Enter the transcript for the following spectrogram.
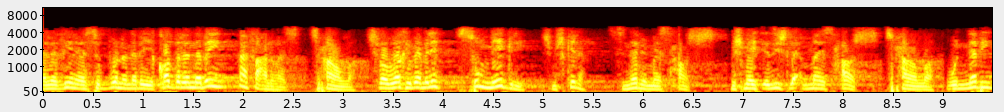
الذين يسبون النبي قدر النبي ما فعلوا هذا. سبحان الله. شوف أبو بكر بيعمل إيه؟ السم يجري. مش مشكلة. بس النبي ما يصحاش. مش ما يتأذيش لا ما يصحاش. سبحان الله. والنبي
